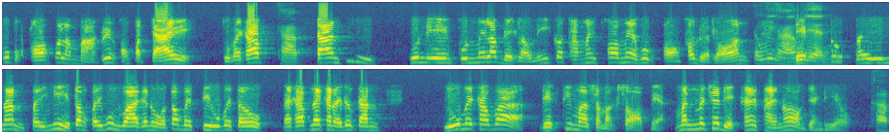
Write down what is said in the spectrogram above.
ผู้ปกครองก็ลำบากเรื่องของปัจจัยถูกไหมครับครับ การที่คุณเองคุณไม่รับเด็กเหล่านี้ก็ทำให้พ่อแม่ผู้ปกครองเขาเดือดร้อนต้องวิ่งหาโรเด็กงเรียนต้องไปนั่นไปนี่ต้องไปวุ่นวายกันโอ้โหต้องไปติวไปเตานะครับ ในขณะเดียวกัน รู้ไหมครับว่าเด็กที่มาสมัครสอบเนี่ย มันไม่ใช่เด็กแค่ภายนอกอย่างเดียวครับ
